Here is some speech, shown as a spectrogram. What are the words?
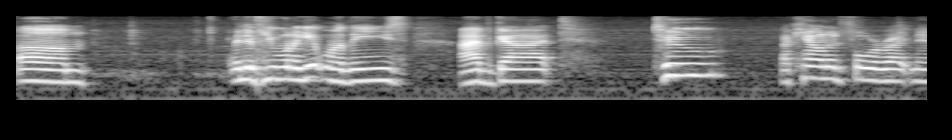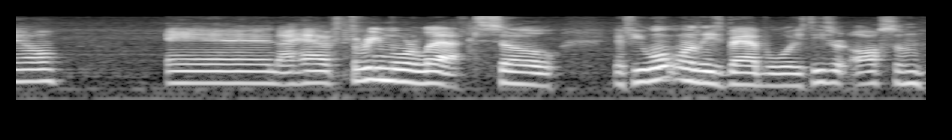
Um, and if you want to get one of these, I've got two accounted for right now, and I have three more left. So if you want one of these bad boys, these are awesome.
